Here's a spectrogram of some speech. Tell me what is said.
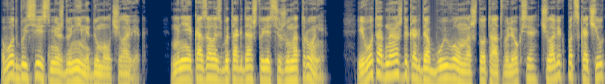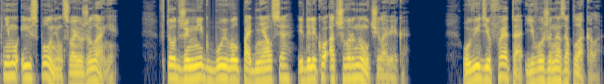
Вот бы сесть между ними, думал человек. Мне казалось бы тогда, что я сижу на троне. И вот однажды, когда буйвол на что-то отвлекся, человек подскочил к нему и исполнил свое желание. В тот же миг буйвол поднялся и далеко отшвырнул человека. Увидев это, его жена заплакала.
